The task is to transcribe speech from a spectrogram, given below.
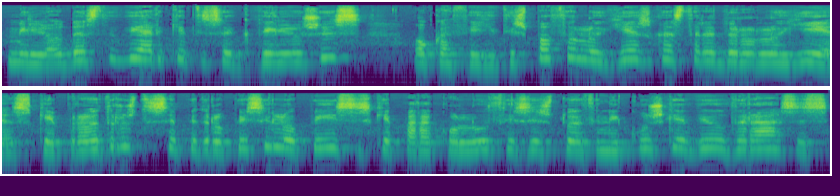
Μιλώντας στη διάρκεια της εκδήλωσης, ο καθηγητής παθολογίας γαστρεντερολογίας και πρόεδρος της Επιτροπής Υλοποίησης και Παρακολούθησης του Εθνικού Σχεδίου Δράσης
